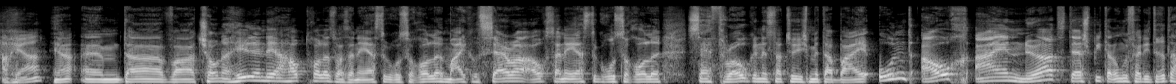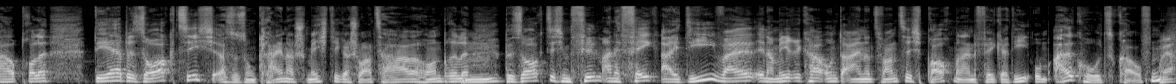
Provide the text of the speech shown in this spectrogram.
Ach ja? Ja, ähm, da war Jonah Hill in der Hauptrolle, das war seine erste große Rolle. Michael Sarah auch seine erste große Rolle. Seth Rogen ist natürlich mit dabei und auch ein Nerd, der spielt dann ungefähr die dritte Hauptrolle. Der besorgt sich, also so ein kleiner, schmächtiger, schwarze Haare, Hornbrille, besorgt sich im Film eine Fake-ID, weil in Amerika unter 21 braucht man eine Fake-ID, um Alkohol zu kaufen. Ja.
